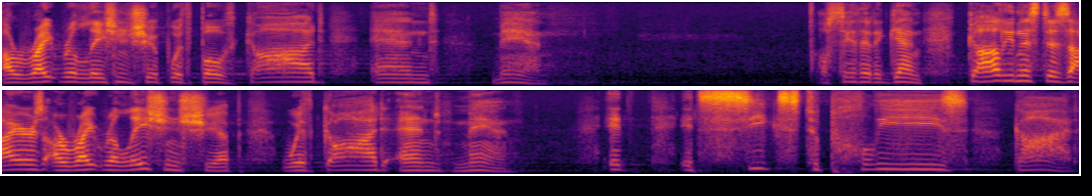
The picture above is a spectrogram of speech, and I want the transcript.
a right relationship with both God and man. I'll say that again. Godliness desires a right relationship with God and man. It, it seeks to please God.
